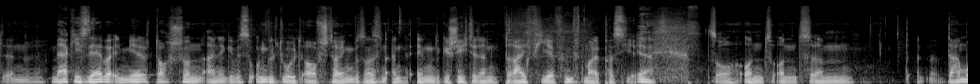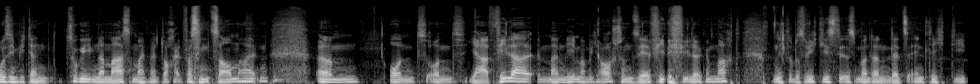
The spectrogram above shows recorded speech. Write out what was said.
dann, merke ich selber in mir doch schon eine gewisse Ungeduld aufsteigen, besonders wenn eine, Geschichte dann drei, vier, fünf Mal passiert. Ja. So, und, und ähm, da muss ich mich dann zugegebenermaßen manchmal doch etwas im Zaum halten. Ähm, und, und ja, Fehler in meinem Leben habe ich auch schon sehr viele Fehler gemacht. Und ich glaube, das Wichtigste ist man dann letztendlich, die,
